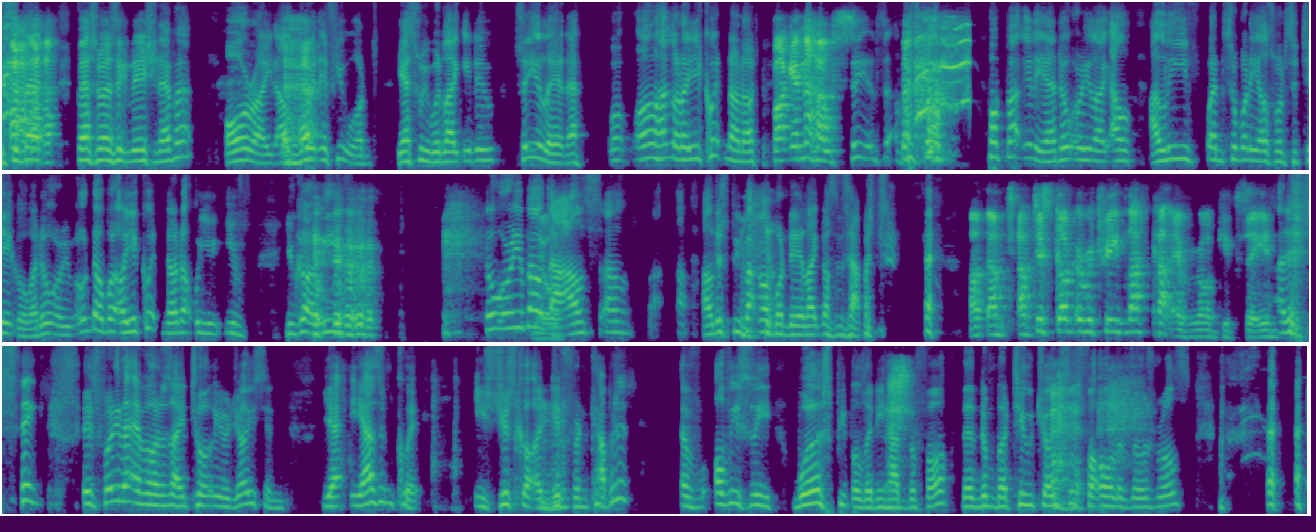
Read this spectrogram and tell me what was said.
the be- best resignation ever. All right, I'll quit if you want. Yes, we would like you to. See you later. Well, oh, hang on, are you quitting or not? Back in the house. See, it's- I've just got to pop back in here. Don't worry. Like I'll I'll leave when somebody else wants to take over. Don't worry. Oh no, but are you quitting or not? Well, you you've you've got to leave. Don't worry about No. that. I'll I'll I'll just be back on Monday like nothing's happened. I've, I've just gone to retrieve that cat. Everyone keeps saying. I just think it's funny that everyone's like totally rejoicing. Yeah, he hasn't quit. He's just got a Mhm. different cabinet of obviously worse people than he had before. The number two choices for all of those roles.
